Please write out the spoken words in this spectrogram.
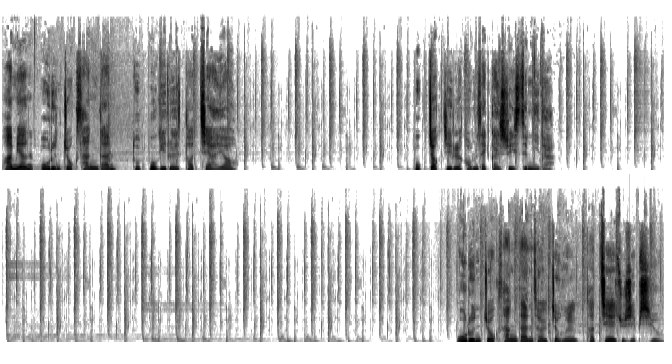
화면 오른쪽 상단 돋보기를 터치하여 목적지를 검색할 수 있습니다. 오른쪽 상단 설정을 터치해 주십시오.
